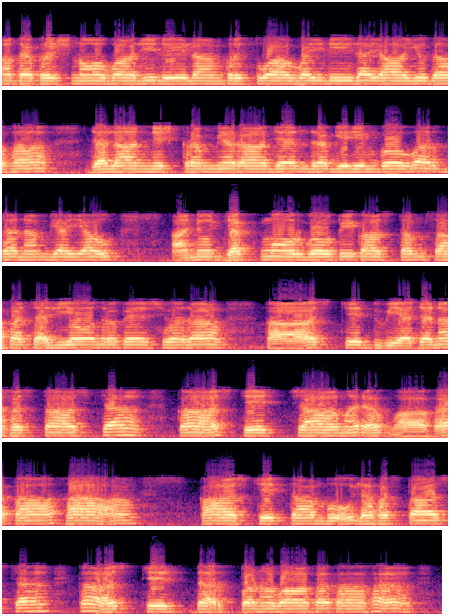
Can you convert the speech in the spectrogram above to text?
अथ कृष्णो वारिलीलां कृत्वा वैलीलयायुधः जलान्निष्क्रम्य राजेन्द्रगिरिं गोवर्धनं ययौ। अनुजग्मुर्गोपिकास्तं सहचर्यो नृपेश्वर। काश्चिद्व्यजनहस्ताश्च काश्चिच्चामरवाहकाः। काश्चित्ताम्बूलहस्ताश्च काश्चिद्दर्पणवाहकाः।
